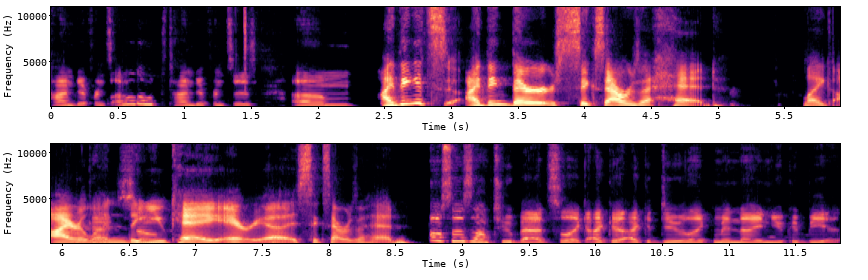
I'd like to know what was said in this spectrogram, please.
time difference. I don't know what the time difference is. Um, I think it's, I think they're six hours ahead like Ireland, okay, so, the UK area is six hours ahead. Oh, so it's not too bad. So like I could I could do like midnight and you could be at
